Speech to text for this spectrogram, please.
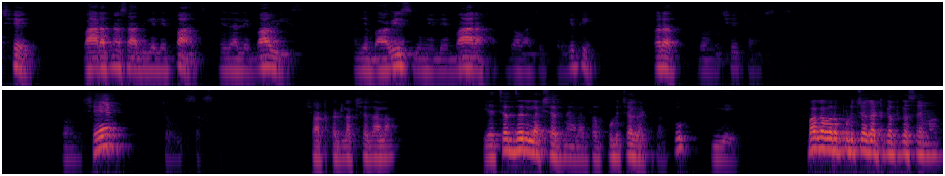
छेद बारातनं सात गेले पाच हे झाले बावीस. म्हणजे बावीस गुणिले बारा दोघांचं उत्तर किती? परत दोनशे चौसष्ट. दोनशे चौसष्ट. शॉर्टकट लक्षात आला? याच्यात जरी लक्षात नाही आला तर पुढच्या घटकात तू येईल. बघा बरं पुढच्या घटकात कसं आहे मग?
